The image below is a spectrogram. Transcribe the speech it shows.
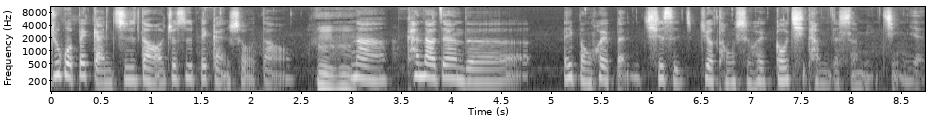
如果被感知到，就是被感受到，嗯嗯，那看到这样的一本绘本，其实就同时会勾起他们的生命经验。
